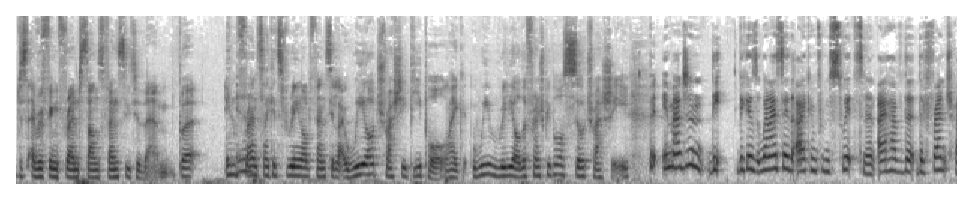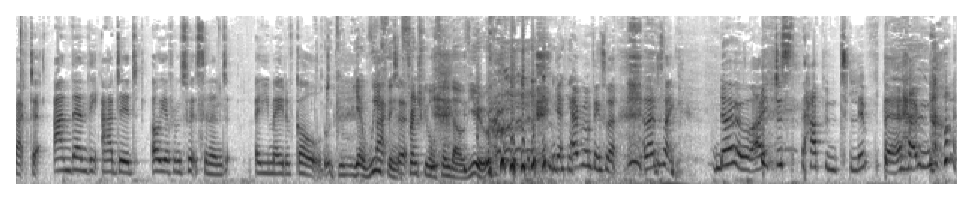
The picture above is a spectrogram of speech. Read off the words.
just everything French sounds fancy to them. But in Yeah. France, like it's really not fancy. Like we are trashy people. Like we really are. The French people are so trashy. but imagine the because when I say that I come from Switzerland, I have the the French factor and then the added. Oh, you're from Switzerland. Are you made of gold? Yeah, we think Factor. French people think that of you. yeah, everyone thinks that, and I'm just like, no, I just happen to live there. I'm not.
